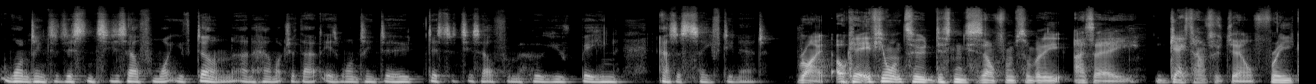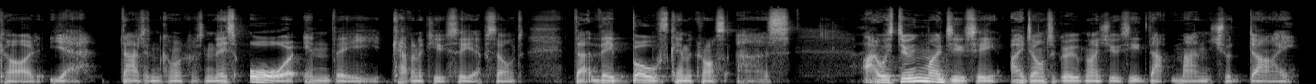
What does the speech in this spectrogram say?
wanting to distance yourself from what you've done, and how much of that is wanting to distance yourself from who you've been as a safety net? Right. Okay. If you want to distance yourself from somebody as a get out of jail free card, yeah, that didn't come across in this or in the Kavanagh QC episode. That they both came across as I was doing my duty. I don't agree with my duty. That man should die.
